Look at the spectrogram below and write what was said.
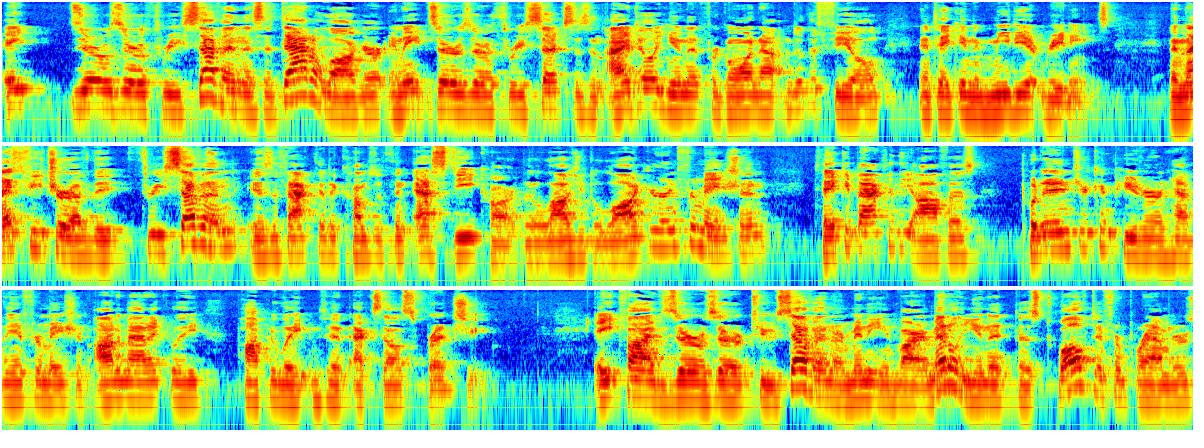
80037 is a data logger, and 80036 is an ideal unit for going out into the field and taking immediate readings. The nice feature of the 37 is the fact that it comes with an SD card that allows you to log your information, take it back to the office, put it into your computer, and have the information automatically populate into an Excel spreadsheet. 850027, our mini environmental unit, does 12 different parameters,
